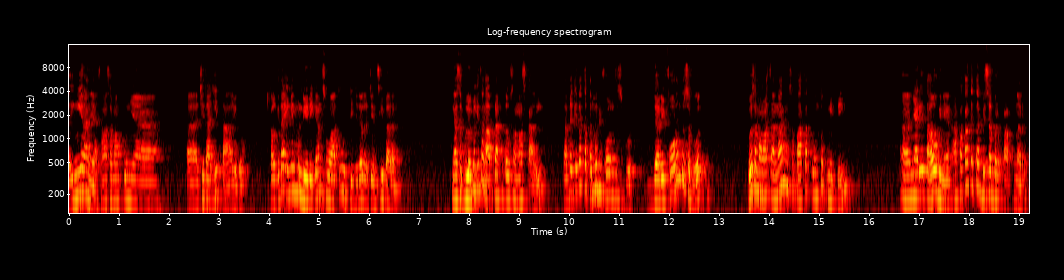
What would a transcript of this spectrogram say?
keinginan ya, sama-sama punya eh, cita-cita gitu. Kalau kita ingin mendirikan suatu digital agency bareng. Nah sebelumnya kita nggak pernah ketemu sama sekali, tapi kita ketemu di forum tersebut. Dari forum tersebut, gue sama Mas Tanang sepakat untuk meeting, eh, nyari tahu gini kan, apakah kita bisa berpartner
